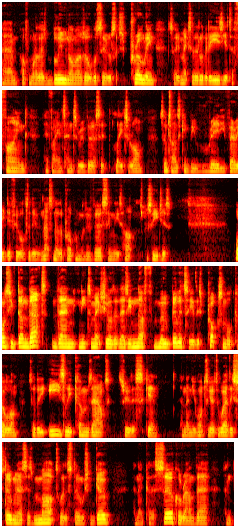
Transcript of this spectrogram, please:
um, often one of those blue non-absorbable materials such as Prolene, so it makes it a little bit easier to find if I intend to reverse it later on. Sometimes it can be really very difficult to do, and that's another problem with reversing these Hartmann's procedures. Once you've done that, then you need to make sure that there's enough mobility of this proximal colon so that it easily comes out through the skin. And then you want to go to where the stoma nurse has marked where the stoma should go, and then cut a circle around there and,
